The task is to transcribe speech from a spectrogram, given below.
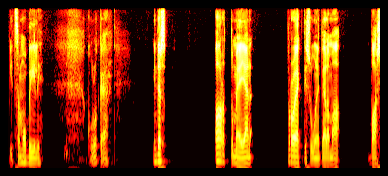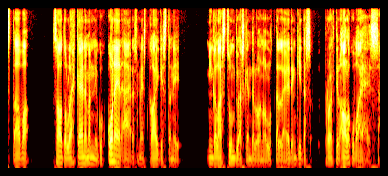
pizzamobiili kulkee. Mitäs Arttu, meidän projektisuunnitelma vastaava, sä oot ollut ehkä enemmän niinku koneen ääressä meistä kaikista, niin minkälaista sun työskentely on ollut tälle etenkin tässä projektin alkuvaiheessa?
